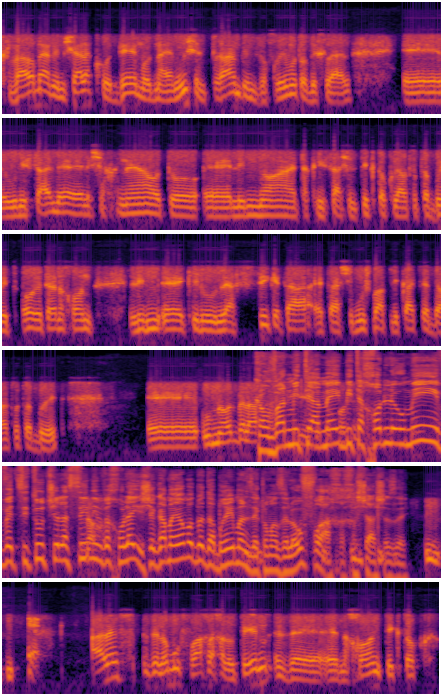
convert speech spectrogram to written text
כבר מהממשל הקודם, עוד מהימים של טראמפ, אם זוכרים אותו בכלל, אה, הוא ניסה לשכנע אותו אה, למנוע את הכניסה של טיק טוק לארצות הברית, או יותר נכון, אה, כאילו להפסיק את, השימוש באפליקציה בארצות הברית. הוא מאוד בלחץ. כמובן כי מטעמי ביטחון לאומי וציתות של הסינים נכון. וכולי, שגם היום עוד מדברים על זה, כלומר זה לא מופרך החשש הזה. א', זה לא מופרך לחלוטין, זה נכון, טיק טוק,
